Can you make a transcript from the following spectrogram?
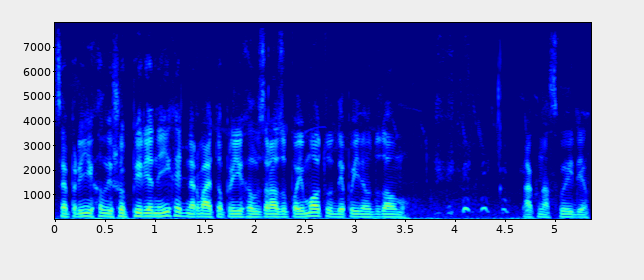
Це приїхали, щоб пір'я не їхати, нарвати, то приїхали зразу поїмо туди, поїдемо додому. Так у нас вийде.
